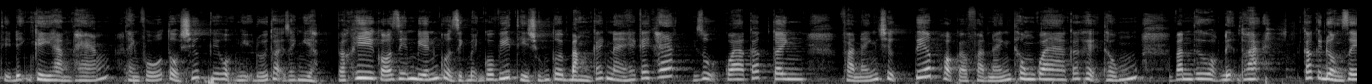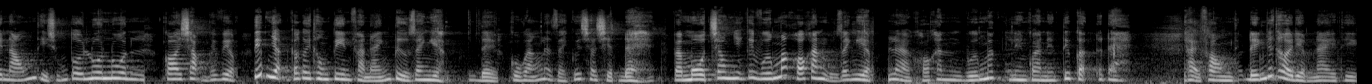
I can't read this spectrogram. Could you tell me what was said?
thì định kỳ hàng tháng thành phố tổ chức cái hội nghị đối thoại doanh nghiệp và khi có diễn biến của dịch bệnh Covid thì chúng tôi bằng cách này hay cách khác, ví dụ qua các kênh phản ánh trực tiếp hoặc là phản ánh thông qua các hệ thống văn thư hoặc điện thoại các cái đường dây nóng thì chúng tôi luôn luôn coi trọng cái việc tiếp nhận các cái thông tin phản ánh từ doanh nghiệp để cố gắng là giải quyết cho triệt để và một trong những cái vướng mắc khó khăn của doanh nghiệp là khó khăn vướng mắc liên quan đến tiếp cận đất đai Hải Phòng đến cái thời điểm này thì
